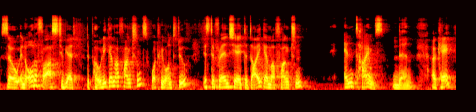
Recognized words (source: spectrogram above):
So in order for us to get the polygamma functions, what we want to do is differentiate the digamma function n times then. Okay,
